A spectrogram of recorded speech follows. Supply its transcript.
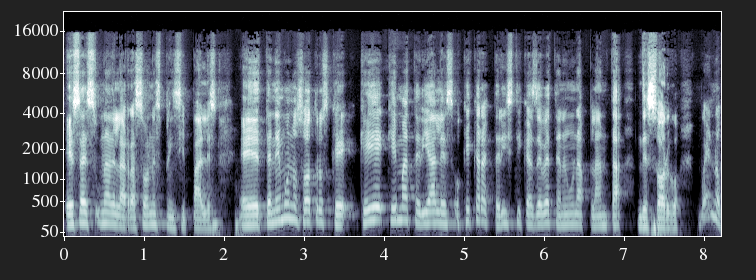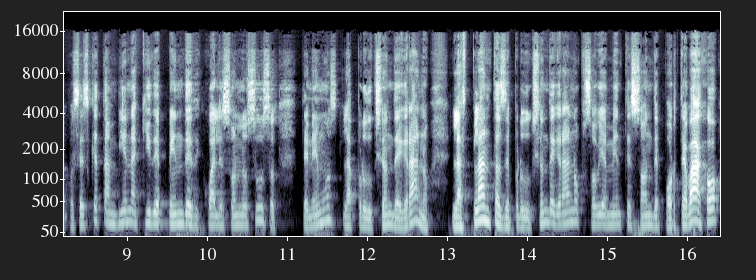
Esa es una de las razones principales. Eh, tenemos nosotros que, qué materiales o qué características debe tener una planta de sorgo. Bueno, pues es que también aquí depende de cuáles son los usos. Tenemos la producción de grano. Las plantas de producción de grano, pues obviamente son de porte bajo,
